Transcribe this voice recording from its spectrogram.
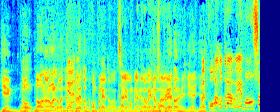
¿Quién? No, Eh, no, no, no, él lo vendió ya no, completo. lo Completo, salió completo. Él lo vendió no sabía. completo. eh, ya- ya- Pues cójalo otra vez, Monzo,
